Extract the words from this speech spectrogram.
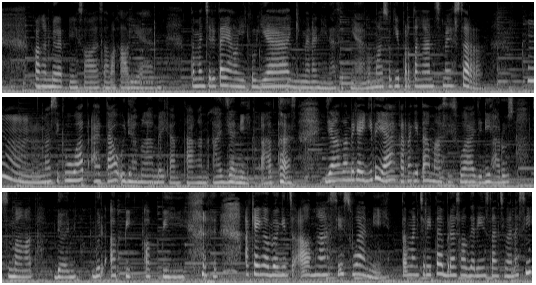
Kangen banget nih soalnya sama kalian. Teman cerita yang lagi kuliah gimana nih nasibnya? Memasuki pertengahan semester Hmm, masih kuat atau udah melambaikan tangan aja nih ke atas Jangan sampai kayak gitu ya Karena kita mahasiswa jadi harus semangat dan berapi-api Oke ngomongin soal mahasiswa nih Teman cerita berasal dari instansi mana sih?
